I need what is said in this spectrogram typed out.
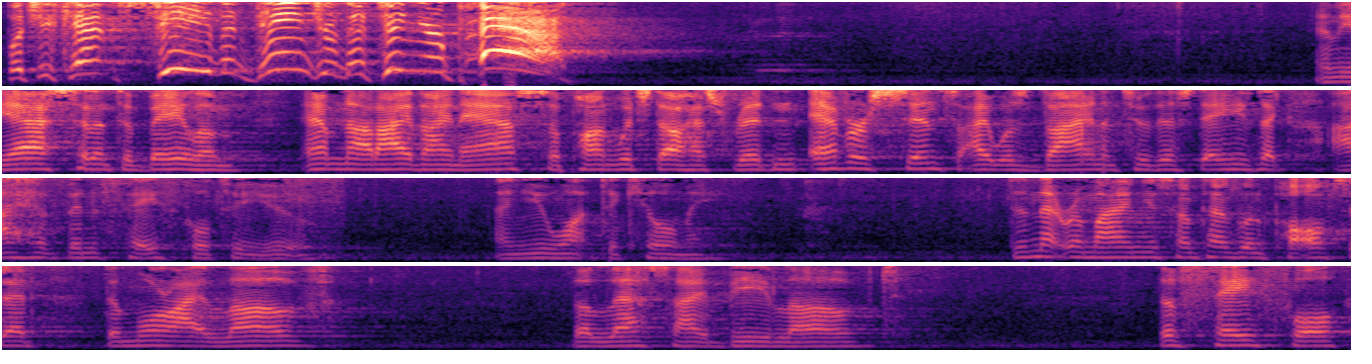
But you can't see the danger that's in your path. And the ass said unto Balaam, Am not I thine ass upon which thou hast ridden ever since I was thine unto this day? He's like, I have been faithful to you and you want to kill me. Doesn't that remind you sometimes when Paul said, the more I love, the less I be loved? The faithful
